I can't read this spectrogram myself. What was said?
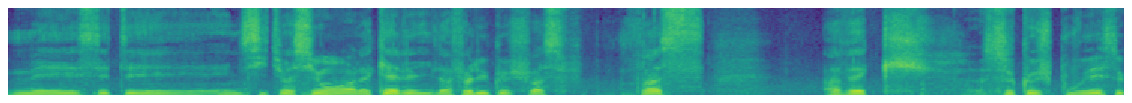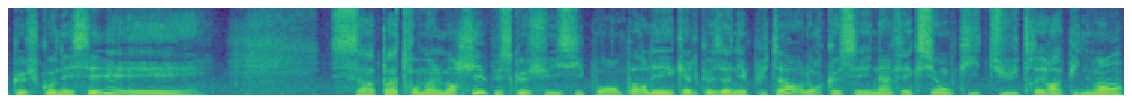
mais c'était une situation à laquelle il a fallu que je fasse face avec ce que je pouvais, ce que je connaissais, et ça n'a pas trop mal marché puisque je suis ici pour en parler quelques années plus tard, alors que c'est une infection qui tue très rapidement,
